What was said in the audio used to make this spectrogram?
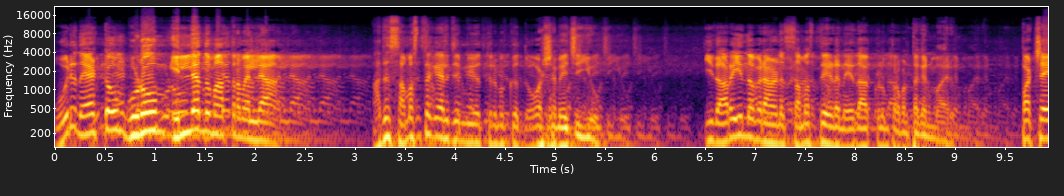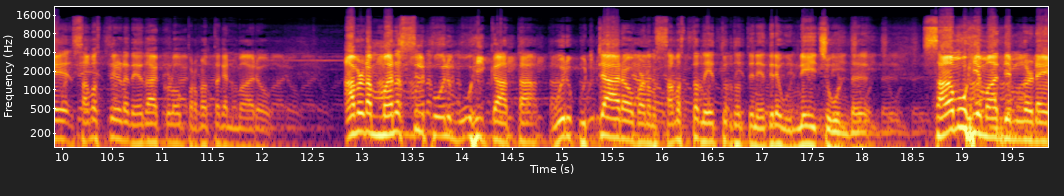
ഒരു നേട്ടവും ഗുണവും ഇല്ലെന്ന് മാത്രമല്ല അത് സമസ്ത കേരള ജമീയത്തിനും ദോഷമേ ചെയ്യൂ. ഇതറിയുന്നവരാണ് സമസ്തയുടെ നേതാക്കളും പ്രവർത്തകന്മാരും. പക്ഷേ സമസ്തയുടെ നേതാക്കളോ പ്രവർത്തകന്മാരോ അവരുടെ മനസ്സിൽ പോലും ഊഹിക്കാത്ത ഒരു കുറ്റാരോപണം സമസ്ത നേതൃത്വത്തിനെതിരെ ഉന്നയിച്ചുകൊണ്ട് സാമൂഹ്യ മാധ്യമങ്ങളുടെ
